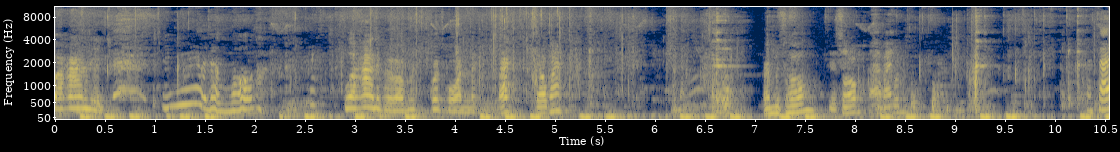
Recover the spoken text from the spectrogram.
วกอาหารนี่นี่มาทำโมกพวกอาหารนี่แปลว่าไปก่อนเลยไปเจ้ามาไปมือท้องเดี๋ยวซ้อมไปใช่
